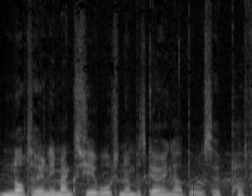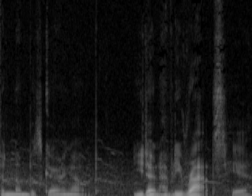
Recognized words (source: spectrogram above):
not only Manx shearwater numbers going up, but also puffin numbers going up. You don't have any rats here.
